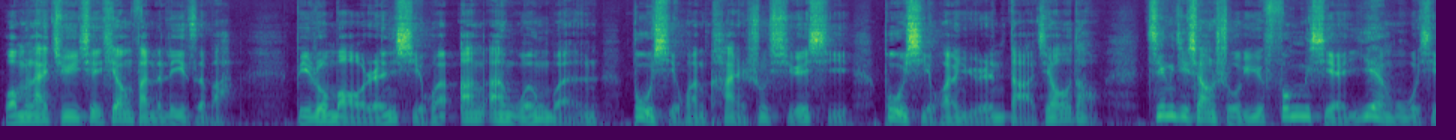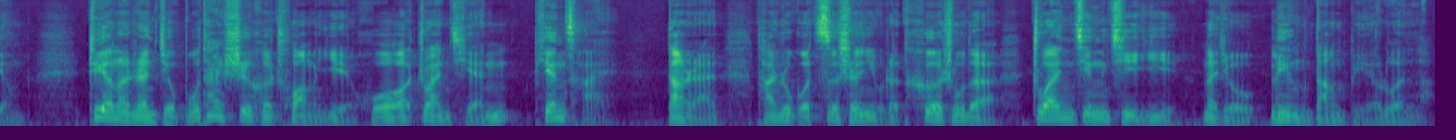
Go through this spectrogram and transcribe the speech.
我们来举一些相反的例子吧。比如某人喜欢安安稳稳，不喜欢看书学习，不喜欢与人打交道，经济上属于风险厌恶型，这样的人就不太适合创业或赚钱偏财。当然，他如果自身有着特殊的专精技艺，那就另当别论了。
